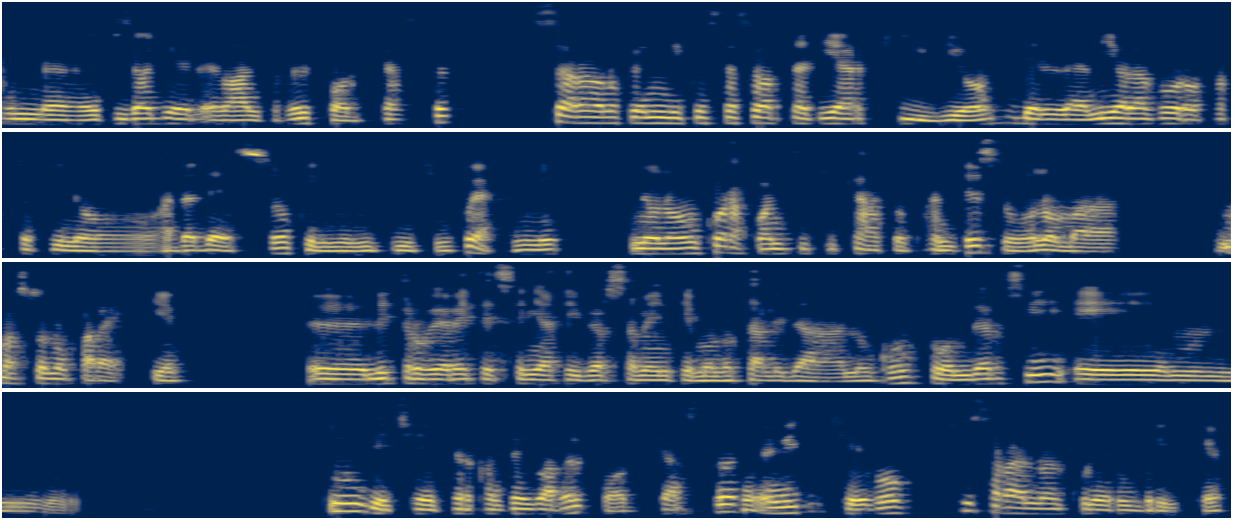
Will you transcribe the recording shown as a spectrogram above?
un episodio e l'altro del podcast saranno quindi questa sorta di archivio del mio lavoro fatto fino ad adesso, quindi negli ultimi 5 anni. Non ho ancora quantificato quante sono, ma, ma sono parecchie. Eh, le troverete segnate diversamente in modo tale da non confondersi e mh, mm, invece per quanto riguarda il podcast, come vi dicevo, ci saranno alcune rubriche.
